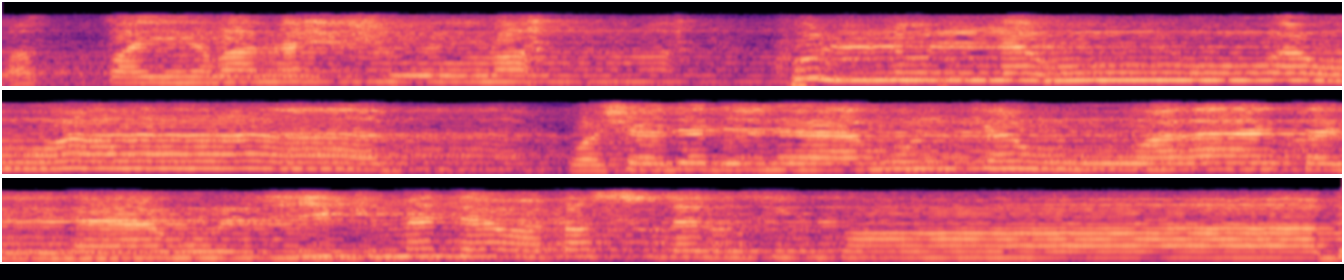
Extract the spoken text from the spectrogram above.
والطير محشورة كل له أواب وشددنا ملكا وآتيناه الحكمة وفصل الخطاب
